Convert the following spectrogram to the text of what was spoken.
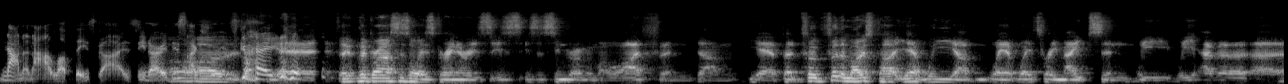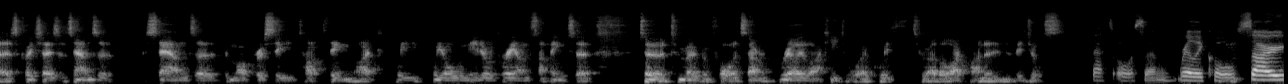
no, no, no, I love these guys. You know, this oh, actually is great. Yeah. The, the, grass is always greener is, is, is a syndrome of my life. And um, yeah, but for, for the most part, yeah, we, um, we're, we're three mates and we, we have a, uh, as cliche as it sounds, a, sounds a democracy type thing. Like we we all need to agree on something to to to move it forward. So I'm really lucky to work with two other like-minded individuals. That's awesome. Really cool. Mm. So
